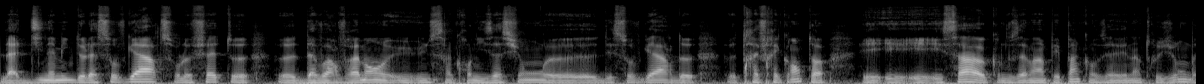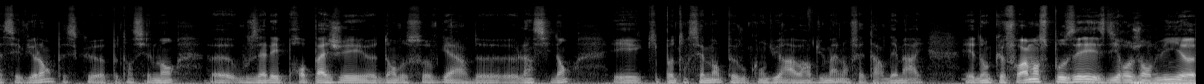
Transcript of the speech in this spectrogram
la dynamique de la sauvegarde, sur le fait euh, d'avoir vraiment une, synchronisation des sauvegardes très fréquente. Et, ça, quand vous avez un pépin, quand vous avez une intrusion, bah, c'est violent parce que potentiellement vous allez propager dans vos sauvegardes l'incident et qui potentiellement peut vous conduire à avoir du mal en fait à redémarrer. Et donc, il faut vraiment se poser et se dire aujourd'hui, euh,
